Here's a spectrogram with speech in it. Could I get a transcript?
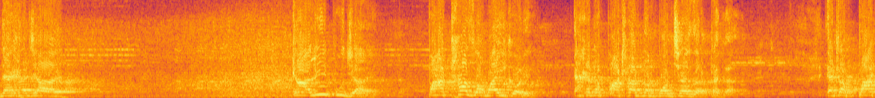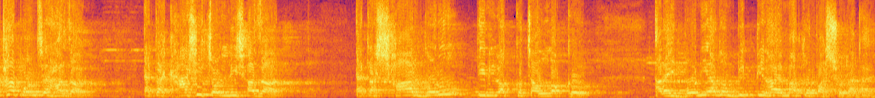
দেখা যায় কালী পূজায় পাঠা জমাই করে। একটা পাঠার দাম পঞ্চাশ হাজার টাকা। একটা পাঠা পঞ্চাশ হাজার, একটা খাসি চল্লিশ হাজার, একটা সার গরু তিন লক্ষ, চার লক্ষ। আর এই বনিয়াদম বিক্রি হয় মাত্র পাঁচশো টাকায়।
